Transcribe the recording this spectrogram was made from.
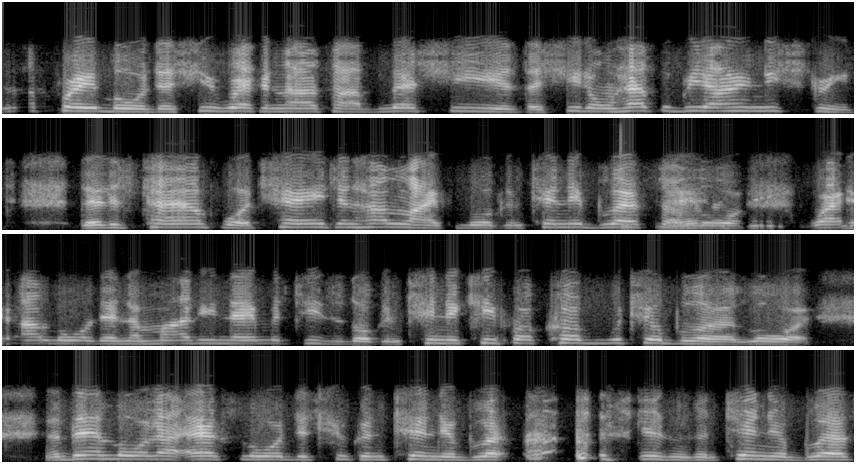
I pray, Lord, that she recognize how blessed she is, that she don't have to be out here in these streets, that it's time for a change in her life, Lord. Continue to bless her, Lord. Right Yes. now, Lord, in the mighty name of Jesus, Lord, continue to keep her covered with your blood, Lord. And then, Lord, I ask, Lord, that you continue bless, excuse me, continue to bless,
